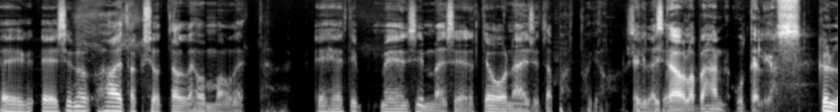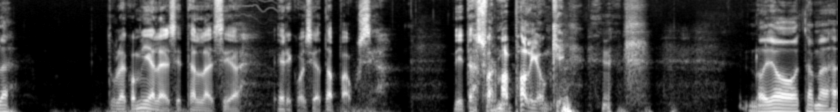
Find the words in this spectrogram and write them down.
ei, ei sinun haitaksi ole tälle hommalle, että ei heti me ensimmäiseen, että joo, näin se tapahtuu. Jo. Eli pitää se... olla vähän utelias. Kyllä. Tuleeko mieleesi tällaisia erikoisia tapauksia? Niitä olisi varmaan paljonkin. No joo, tämä,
